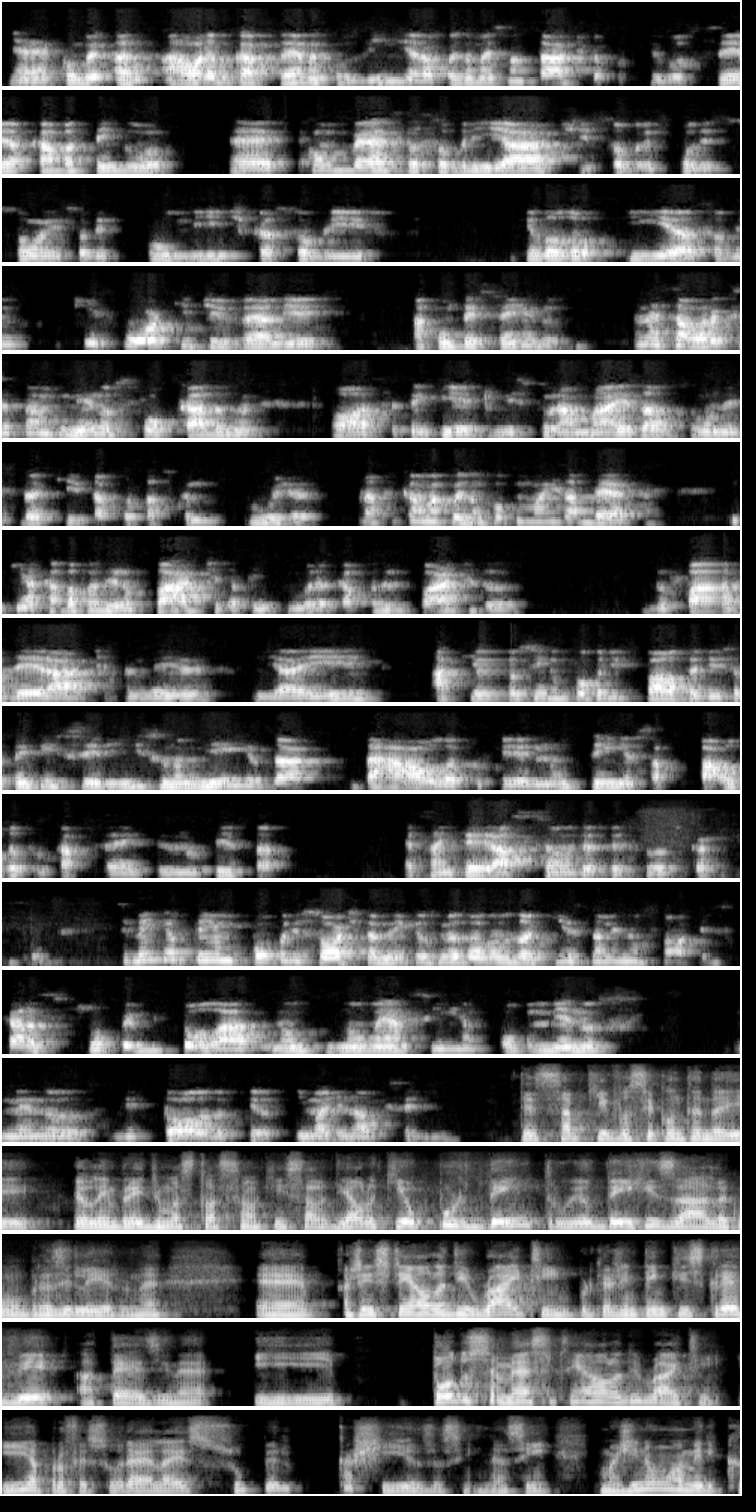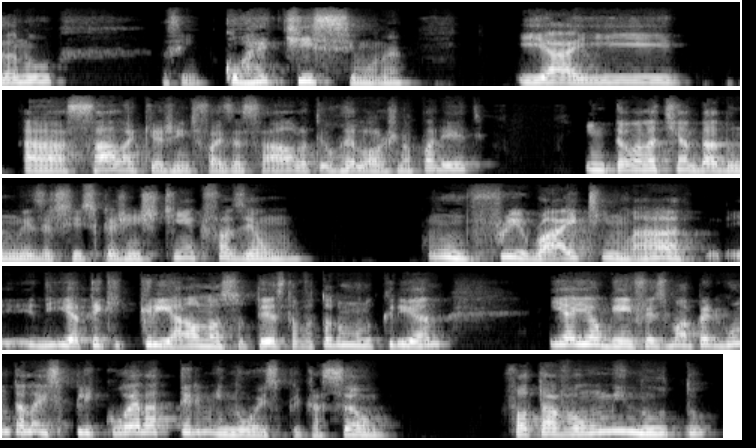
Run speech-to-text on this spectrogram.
É, a, a hora do café na cozinha era a coisa mais fantástica, porque você acaba tendo é, conversa sobre arte, sobre exposições, sobre política, sobre filosofia, sobre o que for que tiver ali acontecendo, é nessa hora que você está menos focado na. Ó, você tem que misturar mais azul nesse daqui, tá, tá ficando suja, para ficar uma coisa um pouco mais aberta. E que acaba fazendo parte da pintura, acaba fazendo parte do, do fazer arte também, né? E aí, aqui eu sinto um pouco de falta disso. Eu tento inserir isso no meio da, da aula, porque não tem essa pausa para o café, entendeu? não tem essa, essa interação entre as pessoas. Se bem que eu tenho um pouco de sorte também, que os meus alunos aqui também não são aqueles caras super bitolados. Não, não é assim, é um pouco menos menos bitola do que eu imaginava que seria. Você sabe que você contando aí, eu lembrei de uma situação aqui em sala de aula que eu, por dentro, eu dei risada como brasileiro, né? É, a gente tem aula de writing, porque a gente tem que escrever a tese, né? E todo semestre tem aula de writing. E a professora, ela é super caxias, assim, né? Assim, imagina um americano, assim, corretíssimo, né? E aí, a sala que a gente faz essa aula tem um relógio na parede. Então, ela tinha dado um exercício que a gente tinha que fazer um, um free writing lá, ia ter que criar o nosso texto, estava todo mundo criando. E aí alguém fez uma pergunta, ela explicou, ela terminou a explicação. Faltava um minuto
